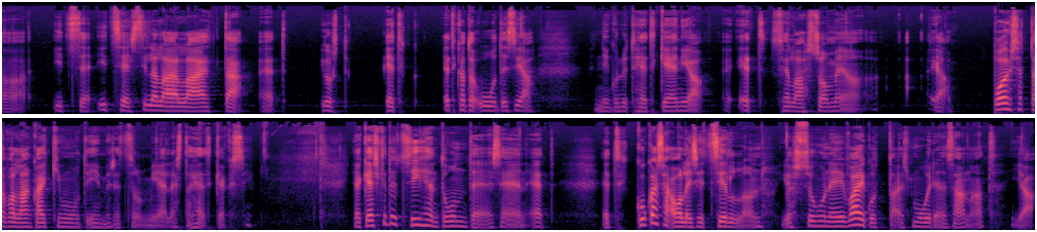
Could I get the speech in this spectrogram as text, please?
äh, itse, itse sillä lailla, että et just et, et kato uutisia niin kuin nyt hetkeen ja et selaa somea ja poista tavallaan kaikki muut ihmiset sun mielestä hetkeksi. Ja keskityt siihen tunteeseen, että et kuka sä olisit silloin, jos suhun ei vaikuttaisi muiden sanat ja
